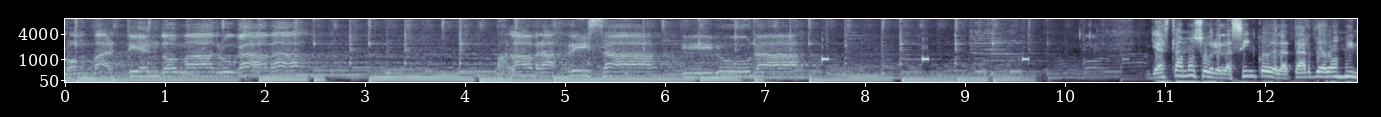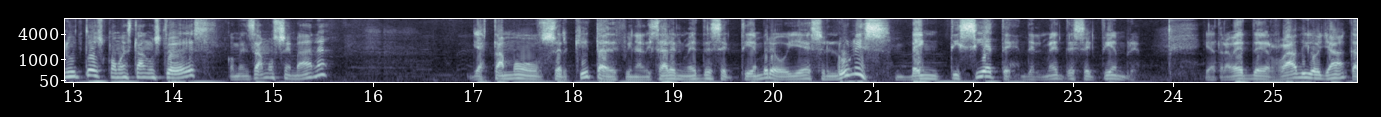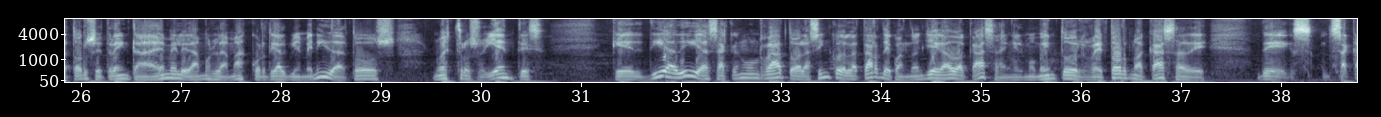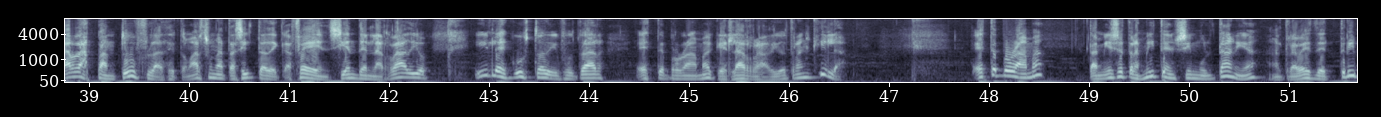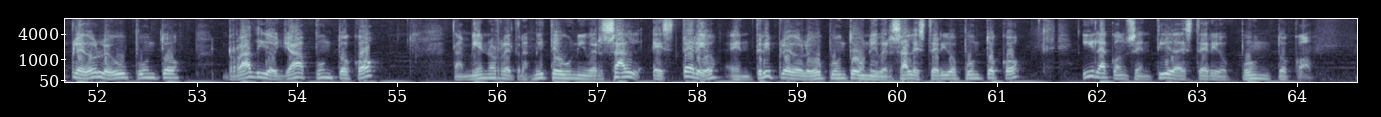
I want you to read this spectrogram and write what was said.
compartiendo madrugada, palabras, risa y luna. Ya estamos sobre las 5 de la tarde, dos minutos. ¿Cómo están ustedes? Comenzamos semana. Ya estamos cerquita de finalizar el mes de septiembre. Hoy es lunes 27 del mes de septiembre a través de Radio Ya 1430 AM le damos la más cordial bienvenida a todos nuestros oyentes que día a día sacan un rato a las 5 de la tarde cuando han llegado a casa, en el momento del retorno a casa, de, de sacar las pantuflas, de tomarse una tacita de café, encienden la radio y les gusta disfrutar este programa que es la radio tranquila. Este programa también se transmite en simultánea a través de www.radioya.co. También nos retransmite Universal Estéreo en www.universalestereo.co y la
